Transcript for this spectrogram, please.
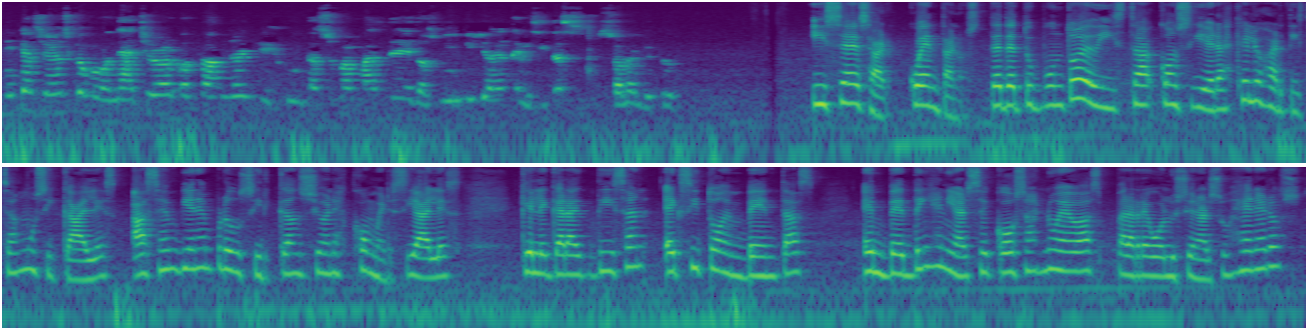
en canciones como Natural o Thunder que juntas suman más de 2 mil millones de visitas solo en YouTube. Y César, cuéntanos, desde tu punto de vista, ¿consideras que los artistas musicales hacen bien en producir canciones comerciales que le garantizan éxito en ventas en vez de ingeniarse cosas nuevas para revolucionar sus géneros?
